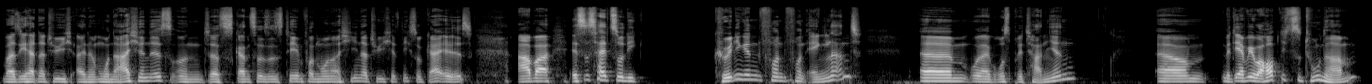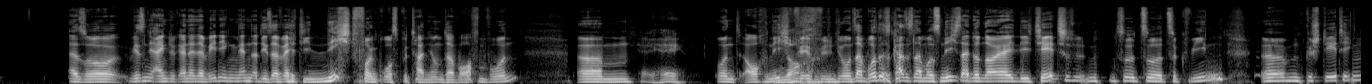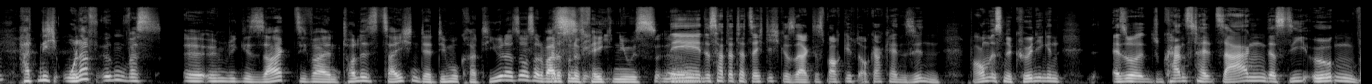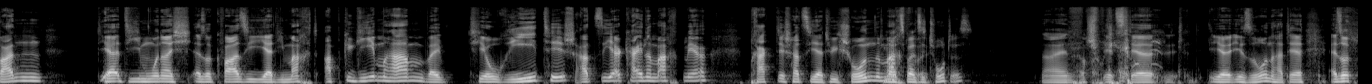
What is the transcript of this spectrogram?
weil sie halt natürlich eine Monarchin ist und das ganze System von Monarchie natürlich jetzt nicht so geil ist. Aber es ist halt so die Königin von, von England ähm, oder Großbritannien, ähm, mit der wir überhaupt nichts zu tun haben. Also, wir sind ja eigentlich einer der wenigen Länder dieser Welt, die nicht von Großbritannien unterworfen wurden. Ähm, Hey, hey. Und auch nicht, wir, unser Bundeskanzler muss nicht seine Loyalität zu, zu, zu Queen ähm, bestätigen. Hat nicht Olaf irgendwas äh, irgendwie gesagt, sie war ein tolles Zeichen der Demokratie oder sowas? Oder war das, Das- so eine Fake News? äh, Nee, das hat er tatsächlich gesagt. Das auch, gibt auch gar keinen Sinn. Warum ist eine Königin, also du kannst halt sagen, dass sie irgendwann ja die Monarchie, also quasi ja die Macht abgegeben haben, weil theoretisch hat sie ja keine Macht mehr. Praktisch hat sie natürlich schon eine du meinst, Macht. weil sie tot ist? Nein, auch jetzt der, ihr, ihr Sohn hat der, also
